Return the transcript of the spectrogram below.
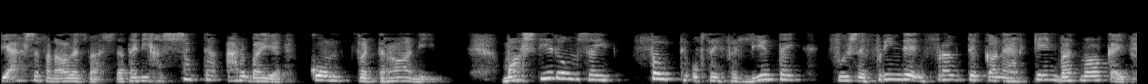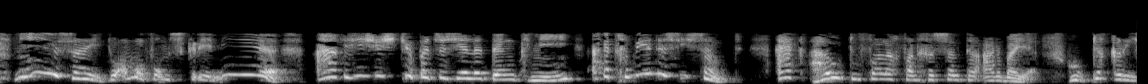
Die ergste van alles was dat hy nie gesoute arbeie kon verdra nie. Maar steeds om sy fout of sy verleentheid vir sy vriende en vrou te kan herken, wat maak hy? Nee, sê, toe almal vir hom skree, nee, ek is nie so stupid soos julle dink nie. Ek het geweet dis die sout. Ek hou toevallig van gesoute arbeie. Hoe dikker die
